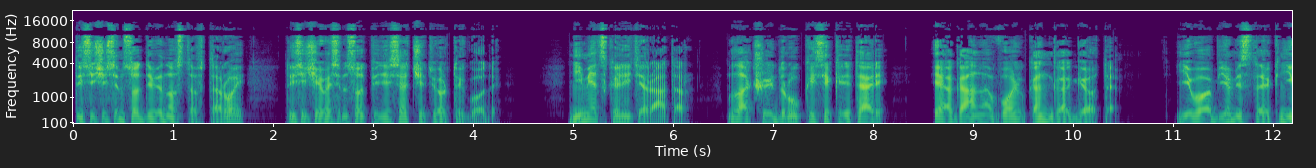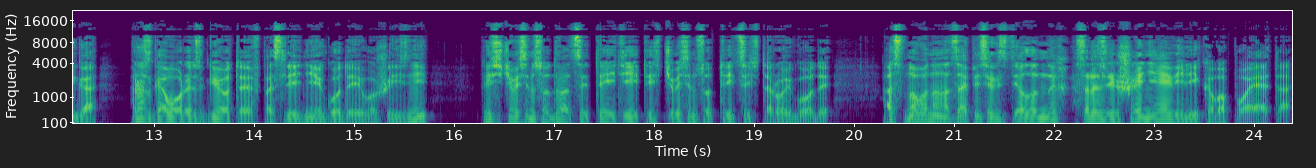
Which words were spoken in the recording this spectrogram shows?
1792-1854 годы. Немецкий литератор, младший друг и секретарь Иоганна Вольфганга Гёте. Его объемистая книга «Разговоры с Гёте в последние годы его жизни» 1823-1832 годы основана на записях, сделанных с разрешения великого поэта.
